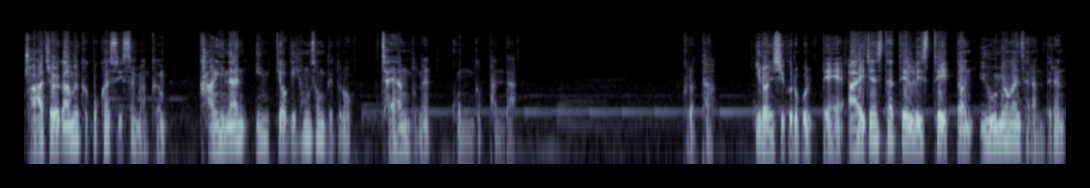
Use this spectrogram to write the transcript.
좌절감을 극복할 수 있을 만큼 강인한 인격이 형성되도록 자양분을 공급한다. 그렇다. 이런 식으로 볼 때 아이젠스타트의 리스트에 있던 유명한 사람들은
